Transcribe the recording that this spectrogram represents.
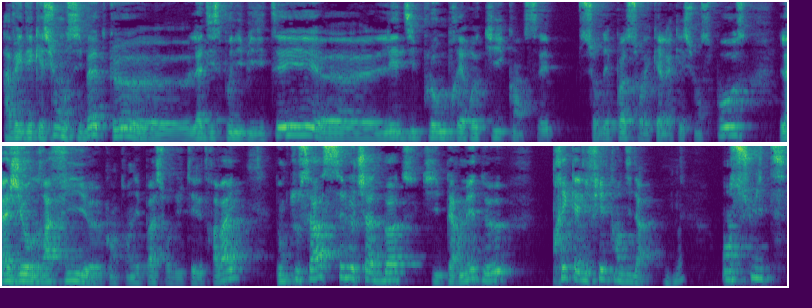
avec des questions aussi bêtes que euh, la disponibilité, euh, les diplômes prérequis quand c'est sur des postes sur lesquels la question se pose, la géographie euh, quand on n'est pas sur du télétravail. Donc tout ça, c'est le chatbot qui permet de préqualifier le candidat. Mhm. Ensuite,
